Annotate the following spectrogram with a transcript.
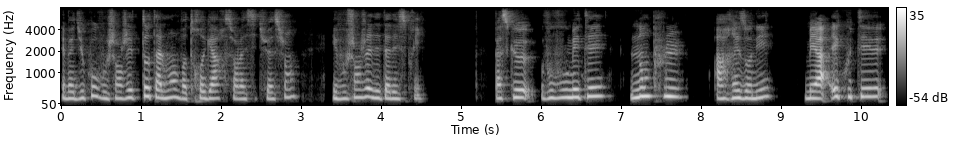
eh bien du coup vous changez totalement votre regard sur la situation et vous changez d'état d'esprit. Parce que vous vous mettez non plus à raisonner, mais à écouter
